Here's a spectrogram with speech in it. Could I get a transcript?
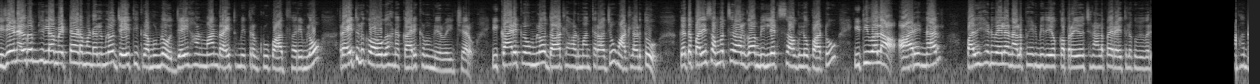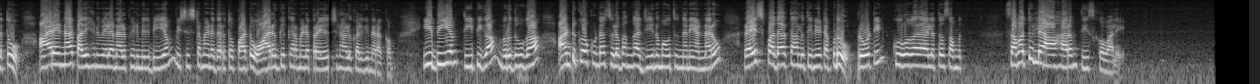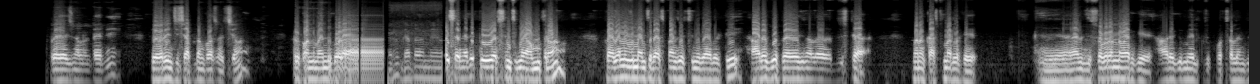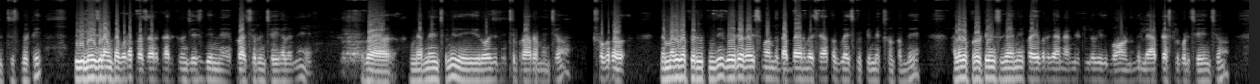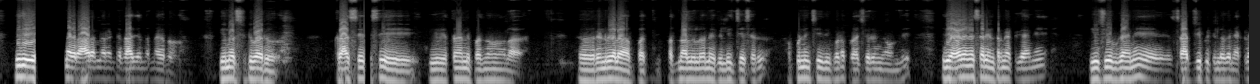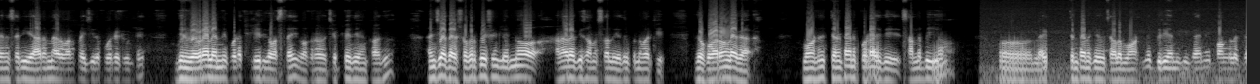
విజయనగరం జిల్లా మెట్టాడ మండలంలో జయతి గ్రామంలో జై హనుమాన్ రైతు మిత్ర గ్రూప్ ఆధ్వర్యంలో రైతులకు అవగాహన కార్యక్రమం నిర్వహించారు. ఈ కార్యక్రమంలో దాట్ల హనుమంతరాజు మాట్లాడుతూ గత పది సంవత్సరాలుగా మిల్లెట్ సాగులో పాటు ఇటీవల ఆర్ఎన్ఆర్ పదిహేను వేల నలభై ఎనిమిది యొక్క ప్రయోజనాలపై రైతులకు వివరి తో ఆర్ఎన్ఆర్ పదిహేను వేల నలభై ఎనిమిది బియ్యం విశిష్టమైన ధరతో పాటు ఆరోగ్యకరమైన ప్రయోజనాలు కలిగిన రకం. ఈ బియ్యం తీపిగా మృదువుగా అంటుకోకుండా సులభంగా జీర్ణమవుతుందని అన్నారు. రైస్ పదార్థాలు తినేటప్పుడు ప్రోటీన్ కూరగాయలతో సమ- సమతుల్య ఆహారం తీసుకోవాలి. ప్రయోజనాలు ఉంటాయని వివరించి చెప్పడం కోసం వచ్చాం. ఇక్కడ కొంతమంది కూడా గత మేము అనేది టూ ఇయర్స్ నుంచి మేము అమ్ముతున్నాం. ప్రజల నుంచి మంచి రెస్పాన్స్ వచ్చింది కాబట్టి ఆరోగ్య ప్రయోజనాల దృష్ట్యా మనం కస్టమర్లకి షుగర్ ఉన్న వారికి ఆరోగ్య మేలు కూర్చాలని చూపిస్తుంది ఈ విలేజ్లంతా కూడా ప్రచార కార్యక్రమం చేసి దీన్ని ప్రాచుర్యం చేయాలని ఒక నిర్ణయించుకుని ఈ రోజు నుంచి ప్రారంభించాం. షుగర్ నెమ్మదిగా పెరుగుతుంది. వేరే రైస్ మందు డెబ్బై ఎనభై శాతం గ్లైసిమిక్ ఇండెక్స్ ఉంటుంది. అలాగే ప్రోటీన్స్ కానీ ఫైబర్ కానీ అన్నింటిలో ఇది బాగుంటుంది. ల్యాబ్ టెస్ట్లు కూడా చేయించాం. ఇది నగర్ ఆర్ఎన్ఆర్ అంటే రాజేంద్ర నగర్ యూనివర్సిటీ వారు క్రాస్ చేసి ఈ విత్తనాన్ని పంతొమ్మిది వందల రెండు వేల పద్ పద్నాలుగులోనే రిలీజ్ చేశారు. అప్పటి నుంచి ఇది కూడా ప్రాచుర్యంగా ఉంది. ఇది ఎవరైనా సరే ఇంటర్నెట్ కానీ యూట్యూబ్ కానీ చాట్ జీపీటీలో కానీ ఎక్కడైనా సరే ఈ RNR one five zero four eight ఉంటే దీని వివరాలన్నీ కూడా క్లియర్గా వస్తాయి. ఒకరు చెప్పేది ఏం కాదు. అంచేత షుగర్ పేషెంట్లు ఎన్నో అనారోగ్య సమస్యలు ఎదుర్కొన్న వారికి ఇది ఒక వరంలాగా బాగుంటుంది. తినడానికి కూడా ఇది సన్న బియ్యం. లైట్ తినడానికి చాలా బాగుంటుంది. బిర్యానీకి కానీ పొంగల్కి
